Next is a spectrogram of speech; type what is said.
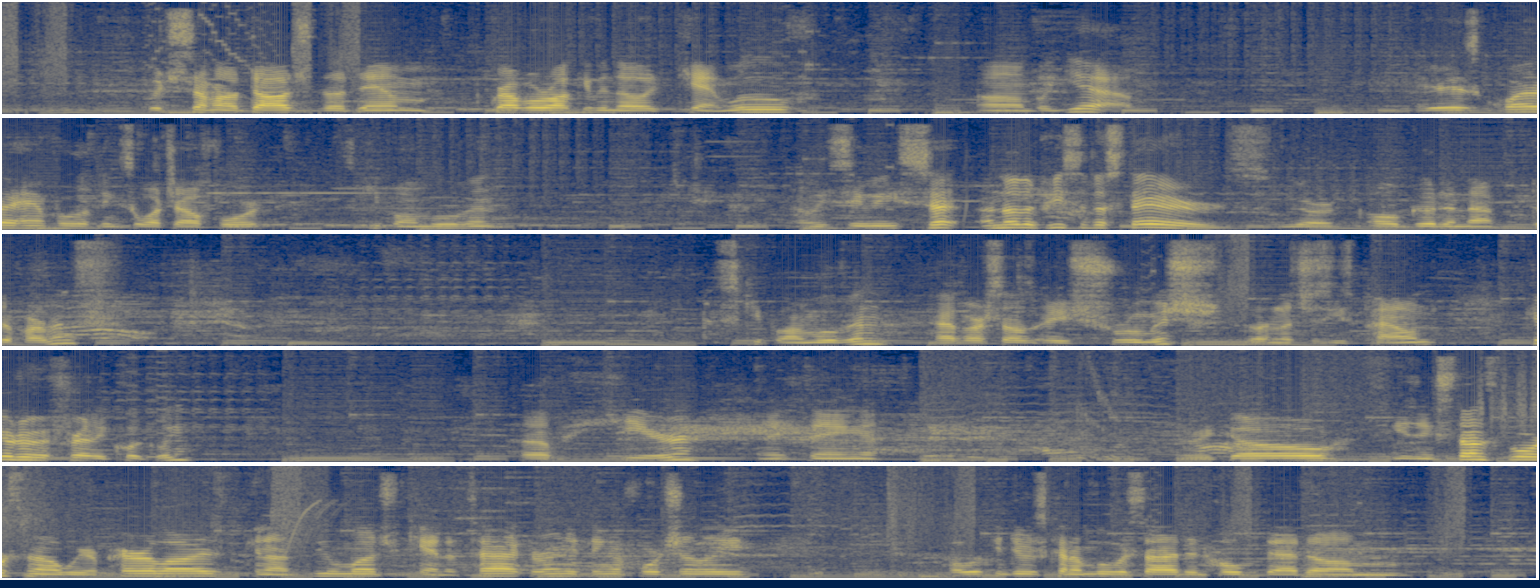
which somehow dodged the damn gravel rock even though it can't move. Um, but yeah, there is quite a handful of things to watch out for. Let's keep on moving. And we see we set another piece of the stairs. We are all good in that department. Let's keep on moving. Have ourselves a Shroomish. So let's just use Pound. Get rid of it fairly quickly. Up here, anything... There we go. Using Stun Spore, so now we are paralyzed. We cannot do much. We can't attack or anything, unfortunately. All we can do is kind of move aside and hope that um,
